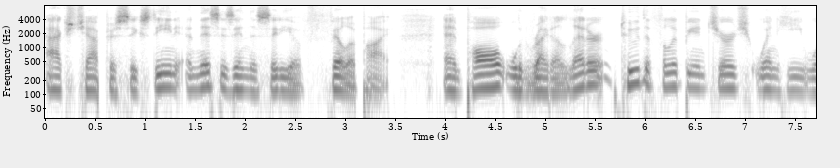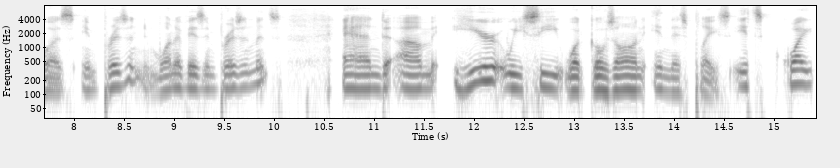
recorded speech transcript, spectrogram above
Acts chapter 16, and this is in the city of Philippi. And Paul would write a letter to the Philippian church when he was imprisoned in one of his imprisonments. And um, here we see what goes on in this place. It's quite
